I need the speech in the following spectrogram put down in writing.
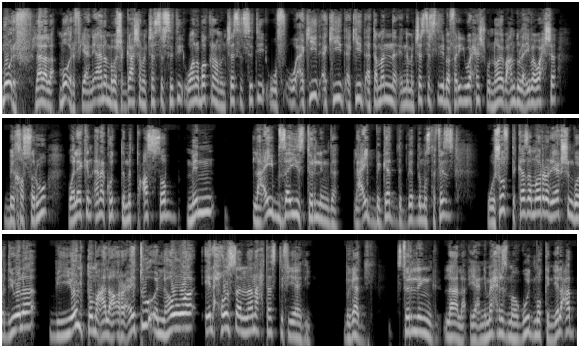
مقرف لا لا لا مقرف. يعني أنا ما بشجعش مانشستر سيتي وأنا بكره مانشستر سيتي وف... وأكيد أكيد أكيد أتمنى إن مانشستر سيتي يبقى فريق وحش وإن هو يبقى عنده لعيبة وحشة. بيخسروه ولكن أنا كنت متعصب من لعيب زي ستيرلينج ده لعيب بجد بجد مستفز. وشفت كذا مرة reaction جوارديولا بيلطم على قرعته اللي هو إيه الحوسة اللي أنا احتست فيها دي؟ بجد. ستيرلينج لا لا يعني محرز موجود ممكن يلعب.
